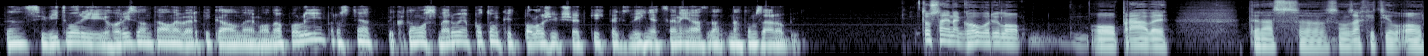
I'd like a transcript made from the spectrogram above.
ten si vytvorí horizontálne, vertikálne monopoly, proste k tomu smeruje, potom keď položí všetkých, tak zdvihne ceny a na tom zarobí. To sa inak hovorilo o práve, teraz e, som zachytil o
